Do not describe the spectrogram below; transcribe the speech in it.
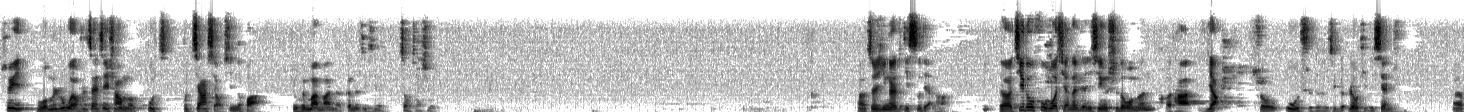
所以我们如果要是在这上面不不加小心的话，就会慢慢的跟着这些走下去。啊，这应该是第四点了。呃，基督复活前的人性，使得我们和他一样受物质的这个肉体的限制。呃，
